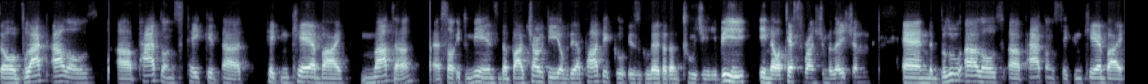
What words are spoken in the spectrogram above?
So black arrows uh, partons taken uh, taken care by MATTER. Uh, so it means the virtuality of their particle is greater than 2 GeV in our test run simulation. And the blue arrows uh, partons taken care by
